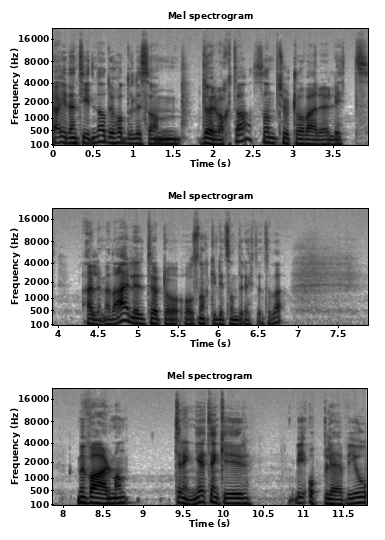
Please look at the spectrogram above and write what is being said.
Ja, i den tiden da, du hadde liksom dørvakta som turte å være litt ærlig med deg, eller turte å, å snakke litt sånn direkte til deg. Men hva er det man trenger? tenker Vi opplever jo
